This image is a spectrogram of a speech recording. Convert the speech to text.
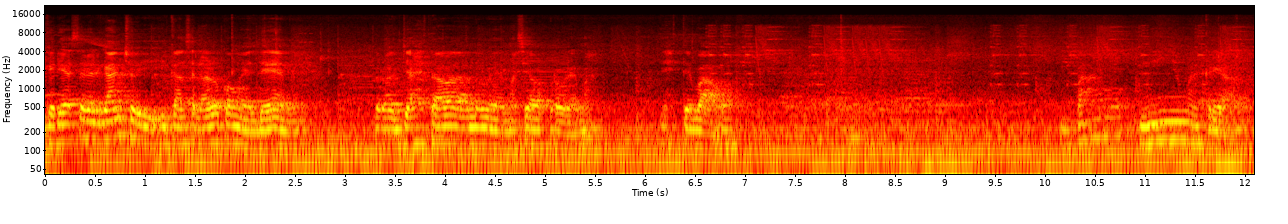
Quería hacer el gancho y, cancelarlo con el DM, pero ya estaba dándome demasiados problemas. Este vago. Vago niño malcriado.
